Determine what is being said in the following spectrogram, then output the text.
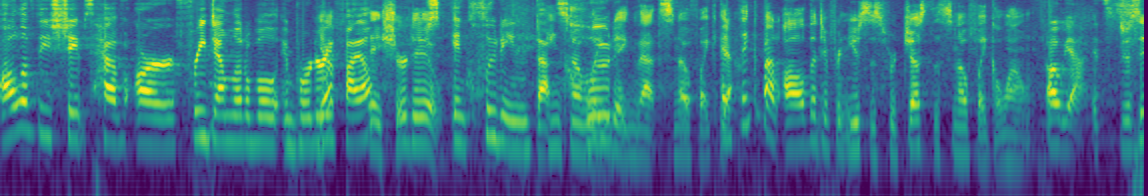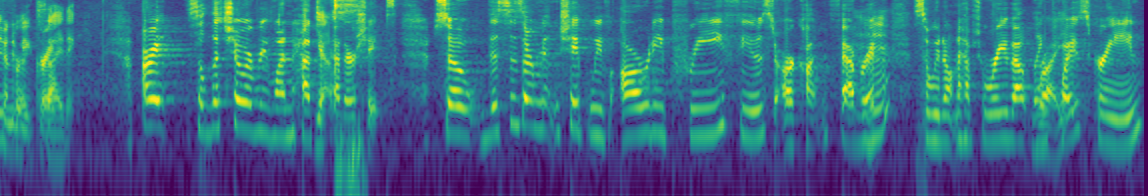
all of these shapes have our free downloadable embroidery yep, file. They sure do. Including that including snowflake. Including that snowflake. And think about all the different uses for just the snowflake alone. Oh yeah, it's just going to be great. exciting. All right, so let's show everyone how to yes. cut our shapes. So this is our mitten shape. We've already pre-fused our cotton fabric, mm -hmm. so we don't have to worry about lengthwise right. grain.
